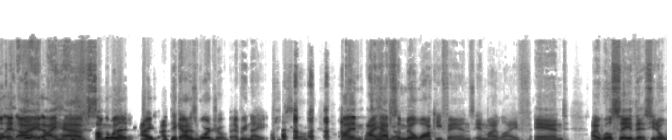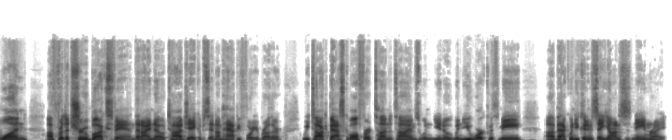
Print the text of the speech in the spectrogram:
well, and I, I have some. I'm the one Mil- that I, I pick out his wardrobe every night. So I'm, I have job. some Milwaukee fans in my life, and I will say this. You know, one uh, for the true Bucks fan that I know, Todd Jacobson. I'm happy for you, brother. We talked basketball for a ton of times when you know when you worked with me uh, back when you couldn't even say Giannis's name right.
